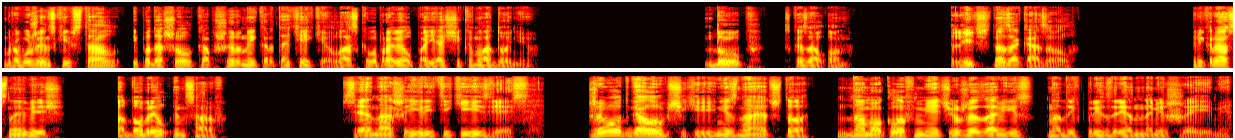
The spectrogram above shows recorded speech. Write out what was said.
Брабужинский встал и подошел к обширной картотеке, ласково провел по ящикам ладонью. «Дуб», — сказал он. «Лично заказывал. Прекрасная вещь, — одобрил Инсаров. Все наши еретики здесь. Живут голубчики и не знают, что Дамоклов меч уже завис над их презренными шеями.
